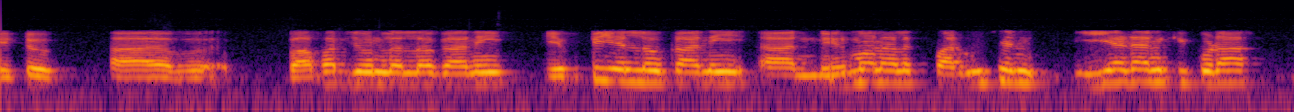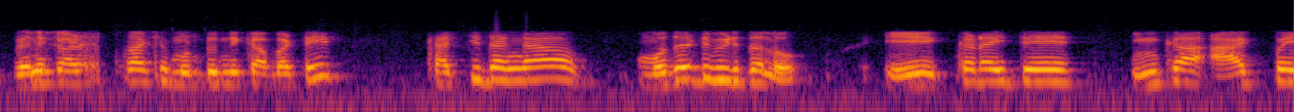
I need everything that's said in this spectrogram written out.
ఇటు ఆ, బఫర్ జోన్లలో కానీ ఎఫ్టీఎల్లో కానీ నిర్మాణాలకు పర్మిషన్ ఇవ్వడానికి కూడా వెనుక అవకాశం ఉంటుంది కాబట్టి ఖచ్చితంగా మొదటి విడతలో ఎక్కడైతే ఇంకా యాక్ట్ పై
